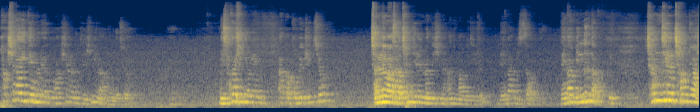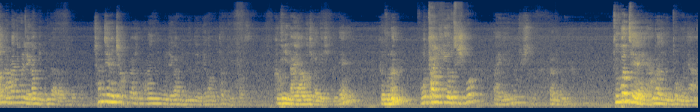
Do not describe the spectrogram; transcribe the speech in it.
확신하기 때문에 그 확신하는 데 힘이 나오는 거죠. 우리 사도신경에 아까 고백했죠? 전능하사 천지를 만드신 하나님 아버지를 내가 믿사오. 내가 믿는다. 그 천지를 창조하신 하나님을 내가 믿는다라는 거예요. 천지를 창조하신 하나님을 내가 믿는데 내가 못할 게 없어. 그분이 나의 아버지가 되시는데 그분은 못할 일이 없으시고 나에게 힘을 주시라는 겁니다. 두 번째 한 가지는 또 뭐냐?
